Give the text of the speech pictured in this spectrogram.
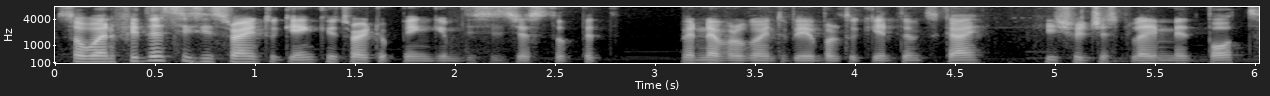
So when Fiddlesticks is trying to gank you, try to ping him. This is just stupid. We're never going to be able to kill this guy. He should just play mid bot.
